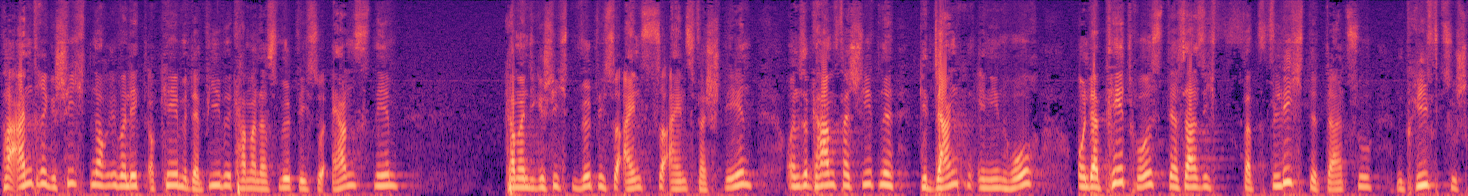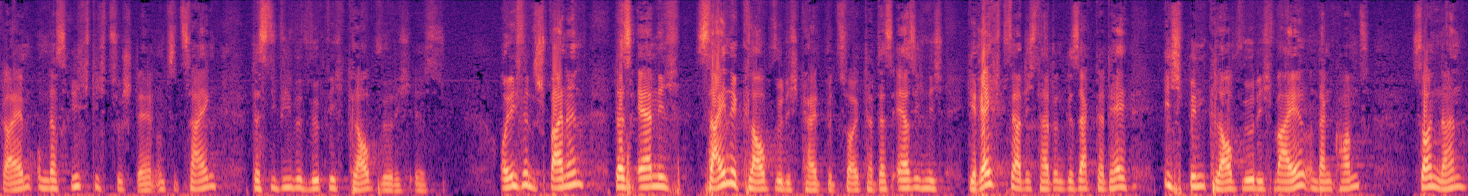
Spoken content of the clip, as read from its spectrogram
paar andere Geschichten noch überlegt, okay, mit der Bibel kann man das wirklich so ernst nehmen? Kann man die Geschichten wirklich so eins zu eins verstehen? Und so kamen verschiedene Gedanken in ihn hoch. Und der Petrus, der sah sich verpflichtet dazu, einen Brief zu schreiben, um das richtig zu stellen und zu zeigen, dass die Bibel wirklich glaubwürdig ist. Und ich finde es spannend, dass er nicht seine Glaubwürdigkeit bezeugt hat, dass er sich nicht gerechtfertigt hat und gesagt hat, hey, ich bin glaubwürdig, weil, und dann kommt's, sondern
